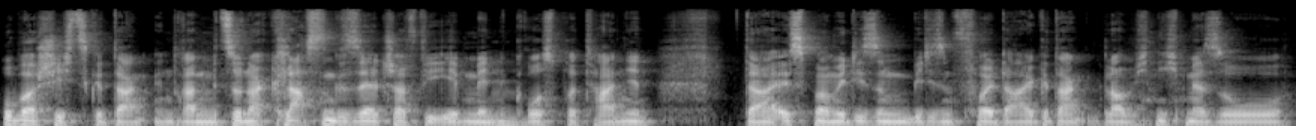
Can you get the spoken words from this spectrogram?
Oberschichtsgedanken dran, mit so einer Klassengesellschaft wie eben in mhm. Großbritannien. Da ist man mit diesem, mit diesem Feudalgedanken, glaube ich, nicht mehr so,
